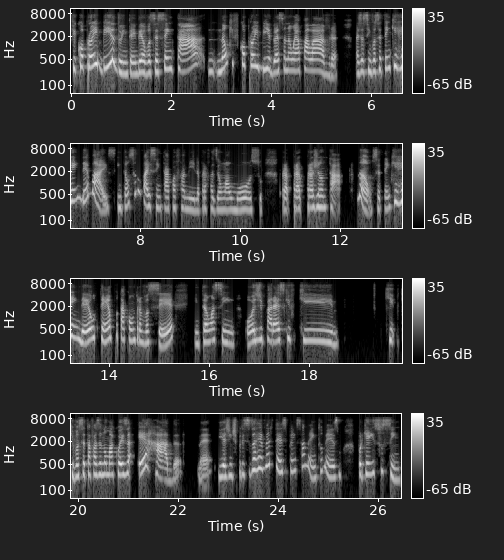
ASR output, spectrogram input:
ficou proibido, entendeu? Você sentar, não que ficou proibido, essa não é a palavra, mas assim, você tem que render mais. Então, você não vai sentar com a família para fazer um almoço, para jantar. Não, você tem que render, o tempo está contra você. Então, assim, hoje parece que, que, que, que você está fazendo uma coisa errada, né? E a gente precisa reverter esse pensamento mesmo, porque isso sim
